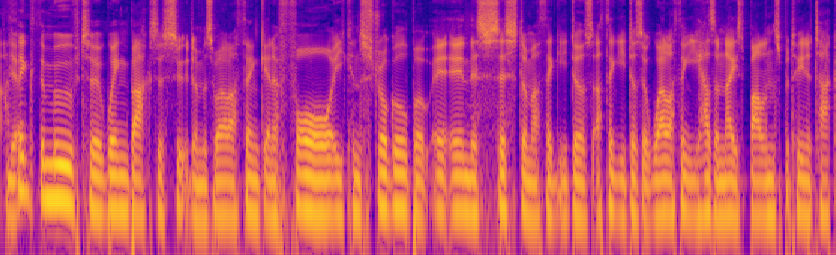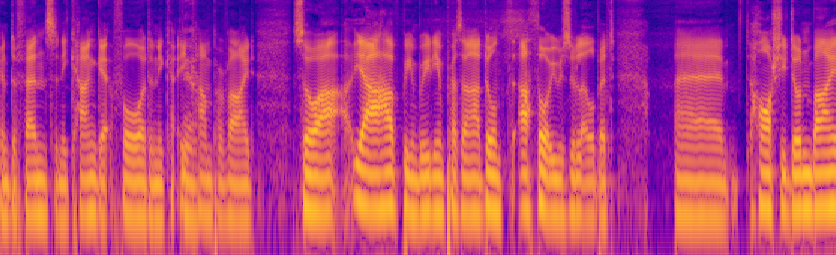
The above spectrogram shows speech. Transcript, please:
I think the move to wing backs has suited him as well. I think in a four he can struggle, but in, in, this system, I think he does. I think he does it well. I think he has a nice balance between attack and defense, and he can get forward and he can, he yeah. can provide. So uh, yeah, I have been really impressed, and I don't. I thought he was a little bit um, harshly done by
